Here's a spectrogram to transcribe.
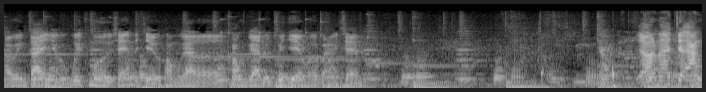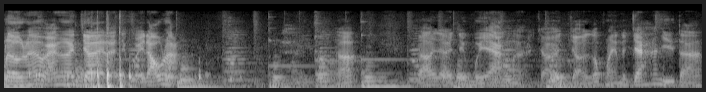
Ở miền tây chắc cũng biết mưa từ sáng tới chiều không ra không ra được video mấy bạn xem. Giờ này chơi ăn đường nè các bạn ơi chơi là chuẩn bị đấu nè đó. Đó giờ chuẩn bị ăn nè. Trời ơi, trời gốc này nó chá gì ta.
